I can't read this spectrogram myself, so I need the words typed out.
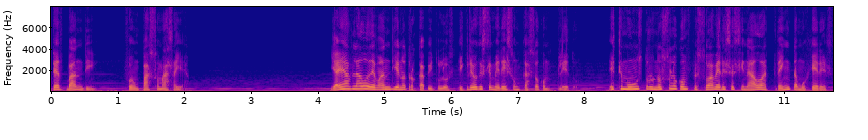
Ted Bundy fue un paso más allá. Ya he hablado de Bundy en otros capítulos y creo que se merece un caso completo. Este monstruo no solo confesó haber asesinado a 30 mujeres,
